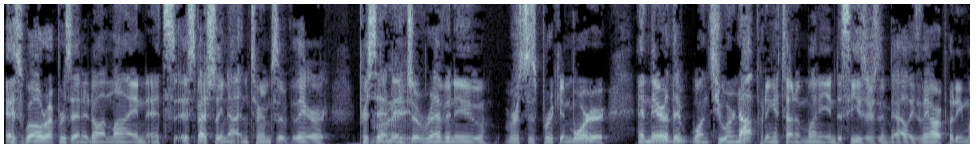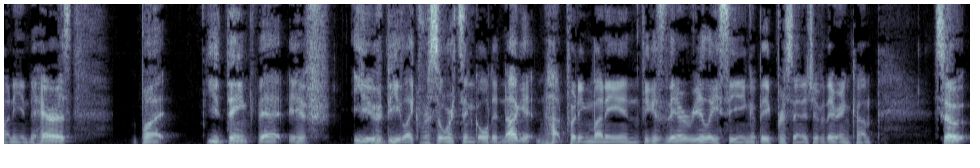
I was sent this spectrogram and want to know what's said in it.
as well represented online it's especially not in terms of their percentage Right. of revenue versus brick and mortar and they're the ones who are not putting a ton of money into Caesars and Bally's they are putting money into Harrah's but you'd think that if it would be like resorts and Golden Nugget not putting money in because they're really seeing a big percentage of their income. So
